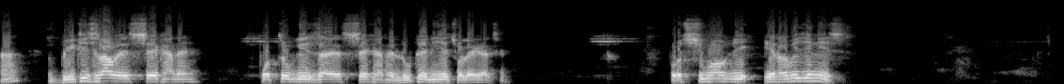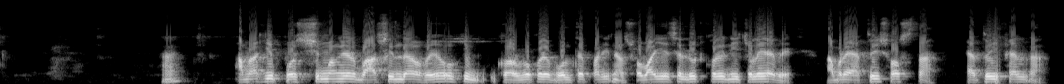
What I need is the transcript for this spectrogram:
হ্যাঁ? ব্রিটিশরাও এসছে এখানে, পর্তুগিজরা এসছে এখানে, লুটে নিয়ে চলে গেছে। পশ্চিমবঙ্গ কি এরমই জিনিস? হ্যাঁ? আমরা কি পশ্চিমবঙ্গের বাসিন্দা হয়েও কি গর্ব করে বলতে পারি না? সবাই এসে লুট করে নিয়ে চলে যাবে? আমরা এতই সস্তা, এতই ফেলনা।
